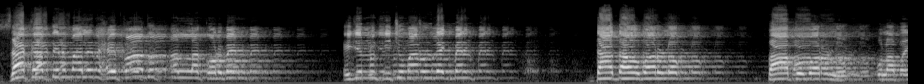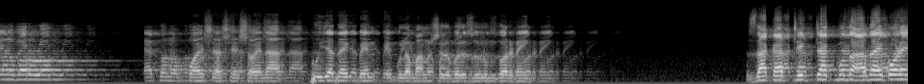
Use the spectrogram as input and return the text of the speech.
জাকাতের মালের হেফাজত আল্লাহ করবেন। এই জন্য কিছু মানুষ দেখবেন, দাদাও বড় লোক বাপও বড় লোক, পোলাপাইনও বড় লোক। এখনও পয়সা শেষ হয় না। পূজা দেখবেন, এগুলা মানুষের উপরে জুলুম করে নাই। জাকাত ঠিকঠাক মতো আদায় করে।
